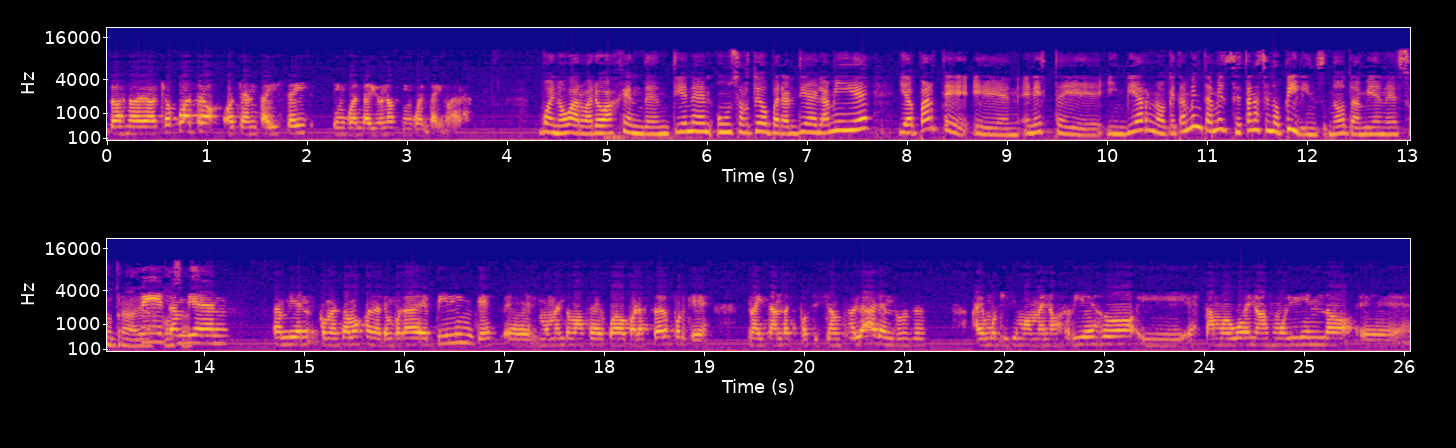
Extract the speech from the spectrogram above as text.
2984 86 51 59. Bueno, bárbaro, agenden. Tienen un sorteo para el Día del Amigue y aparte en, en este invierno que también también se están haciendo peelings, ¿no? También es otra de Sí, las cosas. también, también comenzamos con la temporada de peeling, que es el momento más adecuado para hacer porque no hay tanta exposición solar, entonces hay muchísimo menos riesgo y está muy bueno, es muy lindo, eh,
